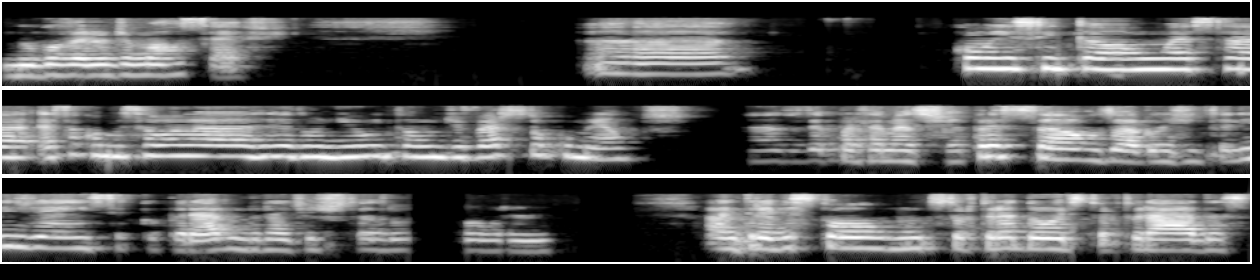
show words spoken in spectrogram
no governo de Rousseff. Uh, com isso, então, essa, essa comissão ela reuniu então diversos documentos né, dos departamentos de repressão, os órgãos de inteligência que operaram durante a ditadura. Né? Ela entrevistou muitos torturadores, torturadas.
